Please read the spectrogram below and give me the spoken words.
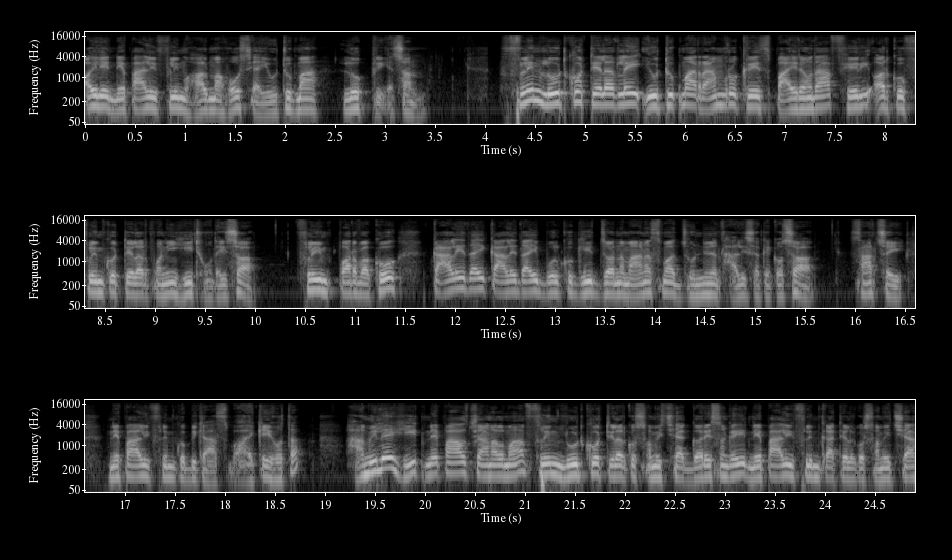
अहिले नेपाली फिल्म हलमा होस् या युट्युबमा लोकप्रिय छन्। फिल्म लुटको टेलरले युट्युबमा राम्रो क्रेज पाइरहँदा फेरि अर्को फिल्मको टेलर पनि हिट हुँदैछ। फिल्म पर्वको कालेदाई कालेदाई बोलको गीत जनमानसमा झुन्डिन थालिसकेको छ। साँच्चै नेपाली फिल्मको विकास भएकै हो त। हामीले हिट नेपाल च्यानलमा फिल्म लुटको टेलरको समीक्षा गरेसँगै नेपाली फिल्मका टेलरको समीक्षा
